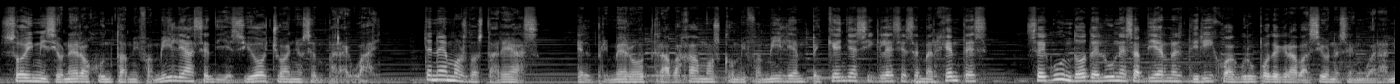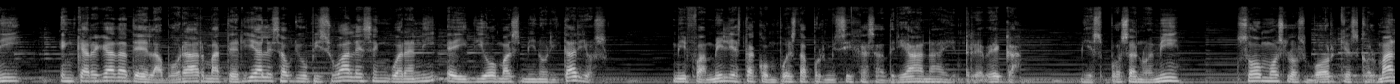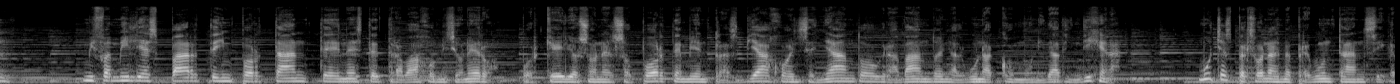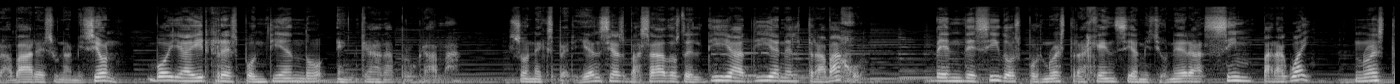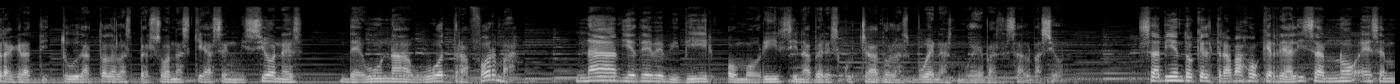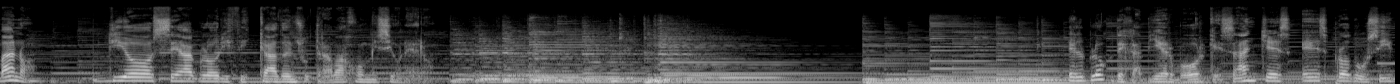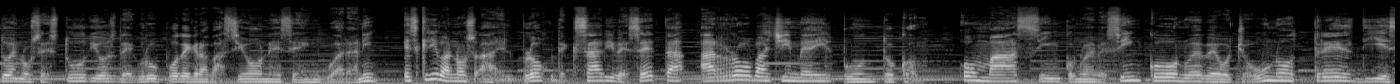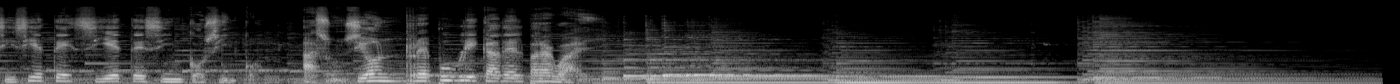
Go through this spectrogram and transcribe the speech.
Soy misionero junto a mi familia hace 18 años en Paraguay. Tenemos dos tareas. El primero, trabajamos con mi familia en pequeñas iglesias emergentes. Segundo, de lunes a viernes dirijo a grupo de grabaciones en guaraní, encargada de elaborar materiales audiovisuales en guaraní e idiomas minoritarios. Mi familia está compuesta por mis hijas Adriana y Rebeca, mi esposa Noemí. Somos los Borges Colmán mi familia es parte importante en este trabajo misionero, porque ellos son el soporte mientras viajo enseñando o grabando en alguna comunidad indígena. Muchas personas me preguntan si grabar es una misión. Voy a ir respondiendo en cada programa. Son experiencias basadas del día a día en el trabajo, bendecidos por nuestra agencia misionera Sin Paraguay nuestra gratitud a todas las personas que hacen misiones de una u otra forma. Nadie debe vivir o morir sin haber escuchado las buenas nuevas de salvación, sabiendo que el trabajo que realizan no es en vano. Dios se ha glorificado en su trabajo misionero. El blog de Javier Borges Sánchez es producido en los estudios de Grupo de Grabaciones en Guaraní. Escríbanos a el blog de xavibz.gmail.com o más 595-981-317-755. Asunción, República del Paraguay.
